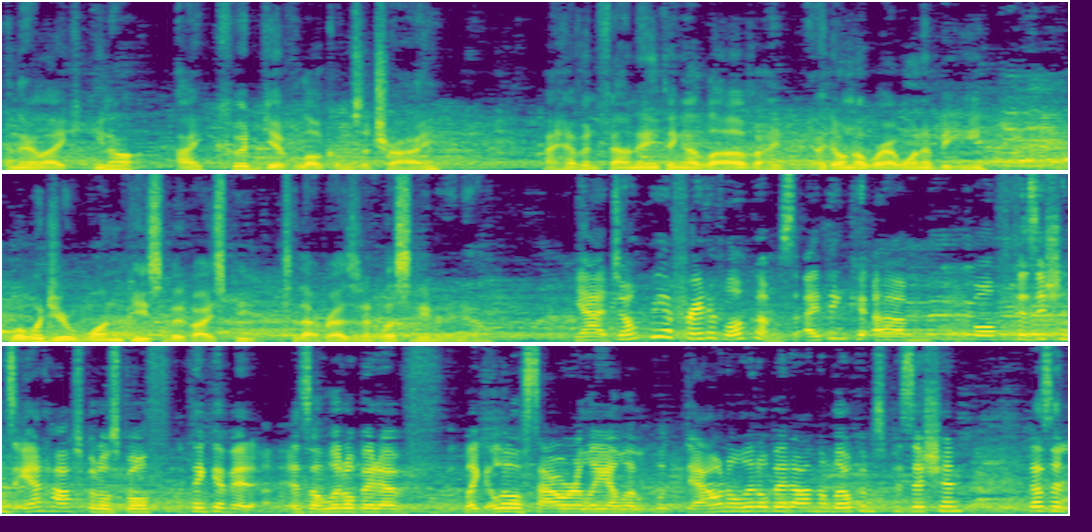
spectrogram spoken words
and they're like, you know, I could give locums a try. I haven't found anything I love. I, I don't know where I want to be. What would your one piece of advice be to that resident listening right now? Yeah, don't be afraid of locums. I think um, both physicians and hospitals both think of it as a little bit of like a little sourly, a little look down a little bit on the locums position. Doesn't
